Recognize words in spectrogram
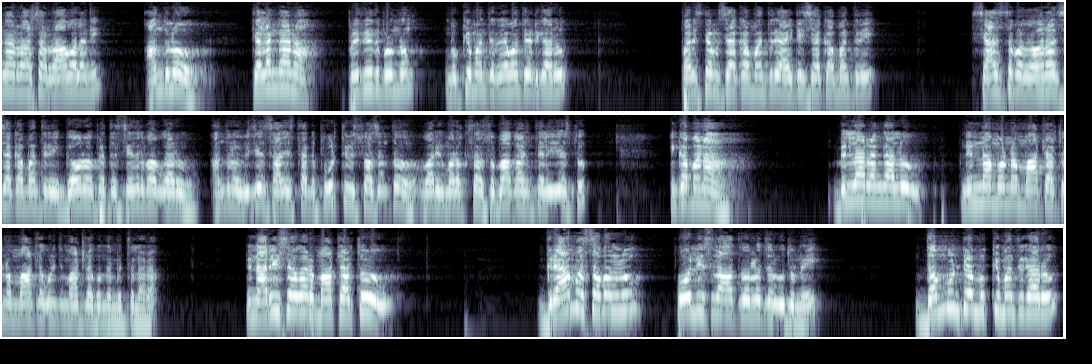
తెలంగాణ రాష్ట్రం రావాలని అందులో తెలంగాణ ప్రతినిధి బృందం ముఖ్యమంత్రి రేవంత్ రెడ్డి గారు పరిశ్రమ శాఖ మంత్రి ఐటీ శాఖ మంత్రి శాసనసభ వ్యవహారాల శాఖ మంత్రి గౌరవ పెద్ద శ్రీధరబాబు గారు అందులో విజయం సాధిస్తారని పూర్తి విశ్వాసంతో వారికి మరొకసారి శుభాకాంక్షలు తెలియజేస్తూ ఇంకా మన బిల్లా రంగాలు నిన్న మొన్న మాట్లాడుతున్న మాటల గురించి మాట్లాడుకుందాం మిత్రులారా. నిన్న హరీష్ రావు గారు మాట్లాడుతూ గ్రామ సభలు పోలీసుల ఆధ్వర్యంలో జరుగుతున్నాయి. దమ్ముంటే ముఖ్యమంత్రి గారు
